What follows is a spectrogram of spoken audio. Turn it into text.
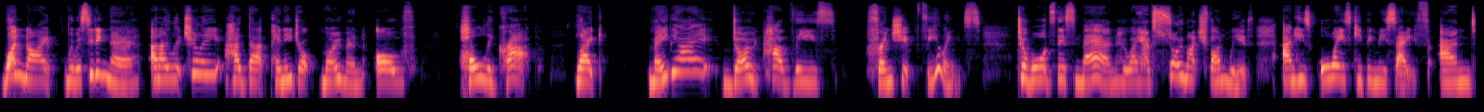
one night we were sitting there and I literally had that penny drop moment of, holy crap. Like, maybe I don't have these friendship feelings towards this man who I have so much fun with, and he's always keeping me safe. And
